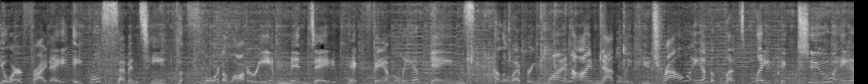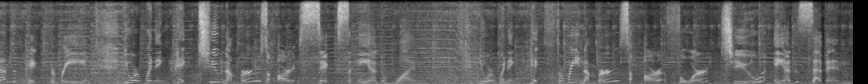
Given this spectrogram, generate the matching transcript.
your Friday, April 17th, Florida Lottery Midday Pick Family of Games. Hello, everyone. I'm Natalie Futrell, and let's play Pick 2 and Pick 3. Your winning Pick 2 numbers are 6 and 1. Your winning Pick 3 numbers are 4, 2, and 7.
